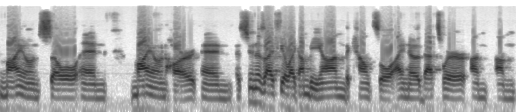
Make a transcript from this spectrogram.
my own soul and my own heart, and as soon as I feel like I'm beyond the counsel, I know that's where I'm I'm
